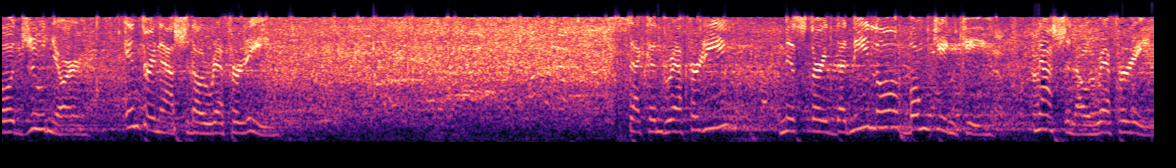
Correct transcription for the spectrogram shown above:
Benito Jr., international referee. Second referee, Mr. Danilo Bongkinki, national referee.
